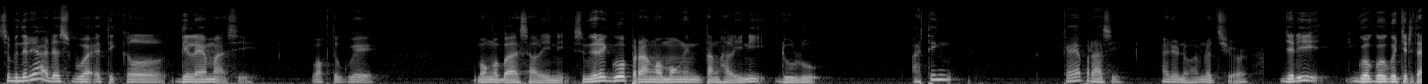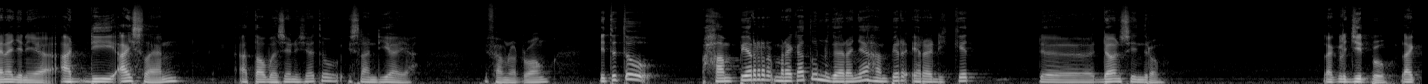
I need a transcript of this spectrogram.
Sebenarnya ada sebuah ethical dilema sih waktu gue mau ngebahas hal ini. Sebenarnya gue pernah ngomongin tentang hal ini dulu. I think kayak pernah sih. I don't know, I'm not sure. Jadi gue gue gue ceritain aja nih ya. Di Iceland atau bahasa Indonesia tuh Islandia ya. if I'm not wrong. Itu tuh hampir mereka tuh negaranya hampir eradicate the Down syndrome. Like legit bro, like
